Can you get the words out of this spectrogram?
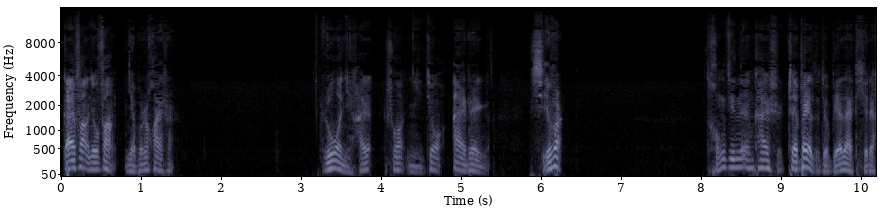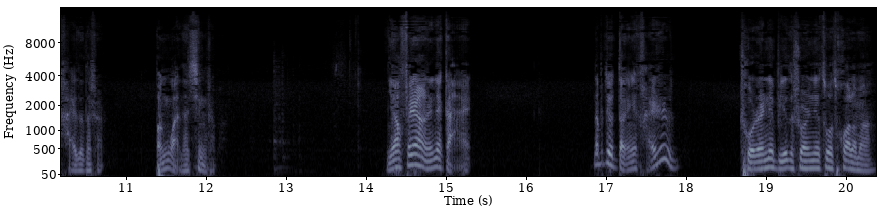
该放就放，也不是坏事儿。如果你还说你就爱这个媳妇儿，从今天开始，这辈子就别再提这孩子的事儿，甭管他姓什么。你要非让人家改，那不就等于还是杵着人家鼻子说人家做错了吗？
